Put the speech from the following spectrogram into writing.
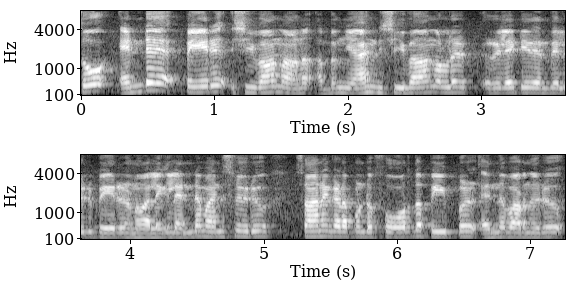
സോ എന്റെ പേര് ശിവ എന്നാണ്. അപ്പം ഞാൻ ശിവ എന്നുള്ള റിലേറ്റ് ചെയ്ത് എന്തെങ്കിലും ഒരു പേരാണോ? അല്ലെങ്കിൽ എന്റെ മനസ്സിലൊരു സാധനം കിടപ്പുണ്ട് ഫോർ ദ പീപ്പിൾ എന്ന് പറഞ്ഞൊരു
